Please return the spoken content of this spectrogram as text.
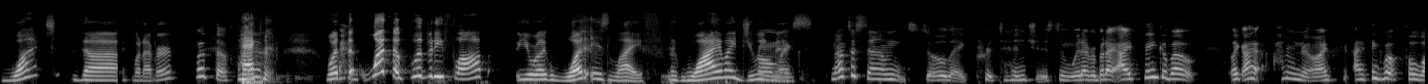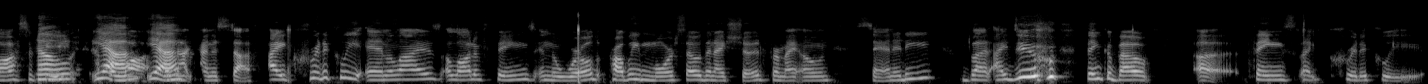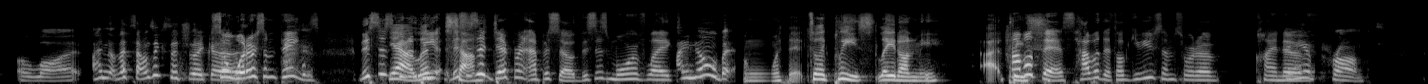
"What the whatever? what the Heck. What the what the flippity flop?" You were like, "What is life? Like, why am I doing Oh my this?" not to sound so like pretentious and whatever but i, I think about like I, I don't know I, I think about philosophy No, yeah, yeah. and that kind of stuff. I critically analyze a lot of things in the world, probably more so than I should for my own sanity. But I do think about uh, things like critically a lot. I know that sounds like such like a. So, what are some things? This is Yeah, gonna be. list This is a different episode. This is more of like. I know, but with it. So like, please lay it on me. Uh, How about this? How about this? I'll give you some sort of kind give of me a prompt.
